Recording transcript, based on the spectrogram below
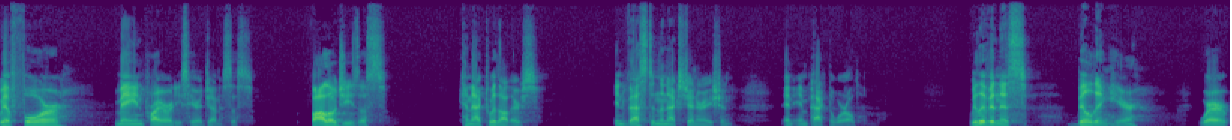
we have four main priorities here at Genesis follow Jesus, connect with others, invest in the next generation, and impact the world. We live in this building here where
